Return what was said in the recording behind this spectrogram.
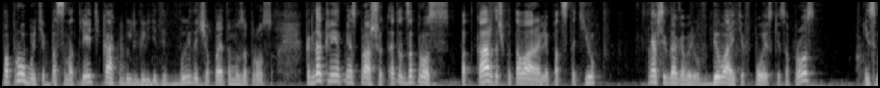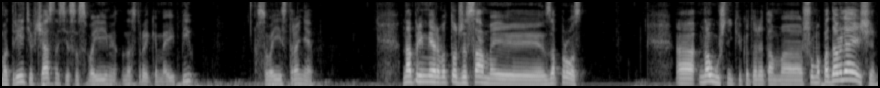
попробуйте посмотреть, как выглядит выдача по этому запросу. Когда клиент меня спрашивает, этот запрос под карточку товара или под статью, я всегда говорю, вбивайте в поиске запрос и смотрите, в частности, со своими настройками IP в своей стране. Например, вот тот же самый запрос э, наушники, которые там э, шумоподавляющие,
